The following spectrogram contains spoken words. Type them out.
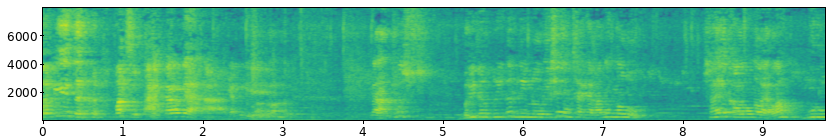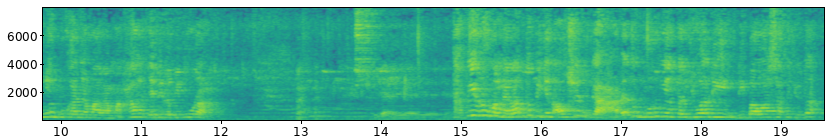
kan gitu masuk akal nggak ah, kan gitu Nah, terus breeder-breeder di Indonesia yang saya herannya ngeluh. Saya kalau ngelelang, burungnya bukannya malah mahal, jadi lebih murah. Iya iya iya. iya. Tapi rumah lelang tuh pigeon auction nggak ada tuh burung yang terjual di di bawah satu juta.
